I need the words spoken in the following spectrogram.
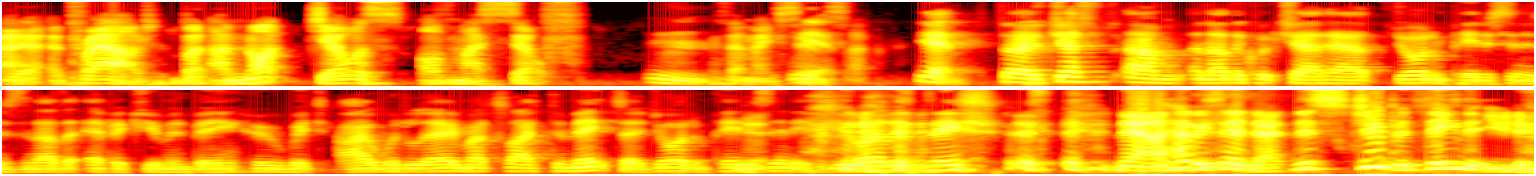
yeah. proud, but I'm not jealous of myself. Mm. If that makes sense. Yeah. Yeah. So just um, another quick shout out. Jordan Peterson is another epic human being who, which I would very much like to meet. So Jordan Peterson, yeah. if you are listening. now, having said that, this stupid thing that you do.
